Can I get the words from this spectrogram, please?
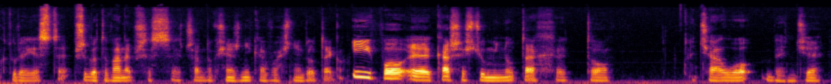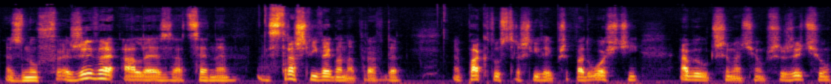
które jest przygotowane przez czarnoksiężnika właśnie do tego. I po e, K6 minutach to ciało będzie znów żywe, ale za cenę straszliwego naprawdę paktu, straszliwej przypadłości, aby utrzymać się przy życiu,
